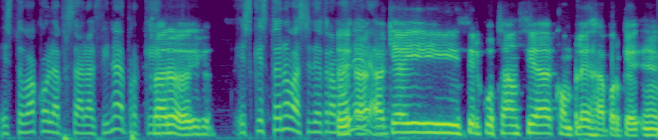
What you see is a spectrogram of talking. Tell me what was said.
Esto va a colapsar al final, porque es que esto no va a ser de otra eh, manera. Aquí hay circunstancias complejas, porque eh,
